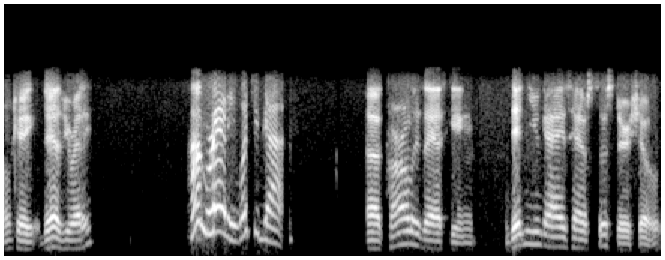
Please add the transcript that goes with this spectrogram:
okay, Des, you ready? I'm ready. What you got? Uh, Carl is asking, didn't you guys have sister shows?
